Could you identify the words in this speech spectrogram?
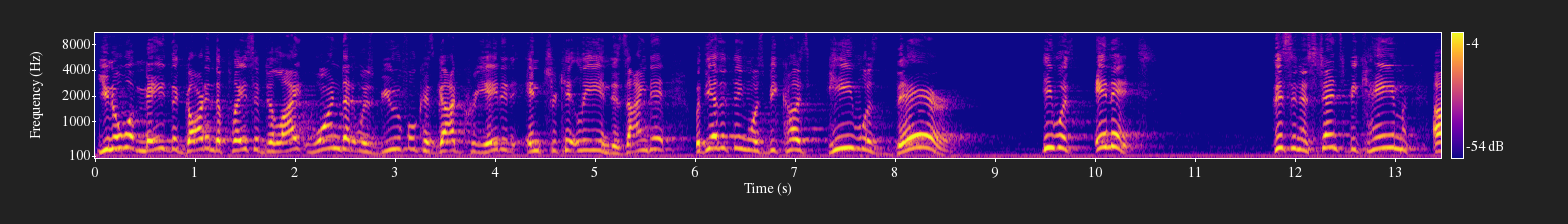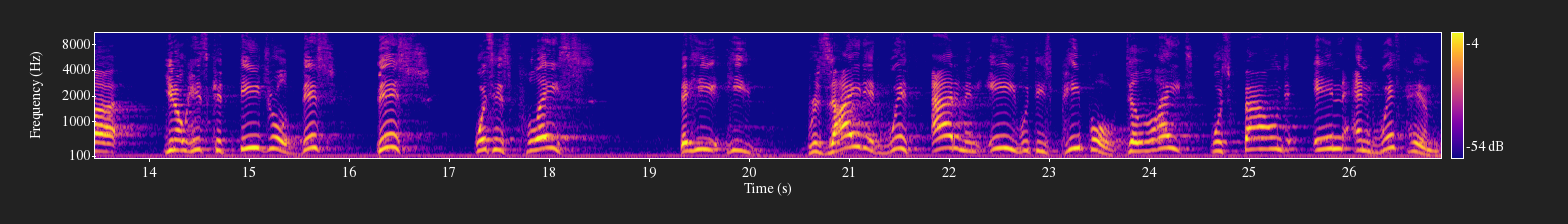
You know what made the garden the place of delight? One, that it was beautiful because God created it intricately and designed it. But the other thing was because He was there, He was in it. This, in a sense, became, uh, you know, His cathedral. This, this was His place that He He resided with Adam and Eve, with these people. Delight was found in and with him.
